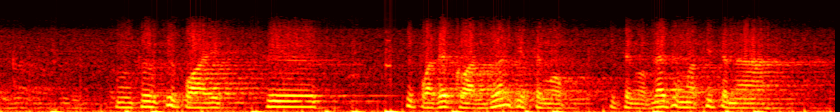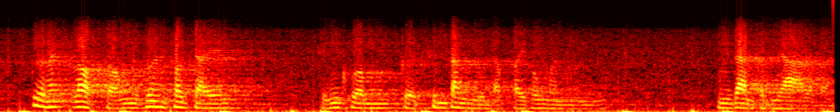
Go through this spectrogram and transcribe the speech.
ถึงเรื่องคือคือปล่อยคือคือปล่อยไปก่อนเพื่อให้จิตสงบจิตสงบแล้วจะมาพิจารณา เพื่อให้รอบสองเพื่อให้เข้าใจ ถึงความเกิดขึ้นตั้งอยู่ดับไปของมันมีด้านปัญญาอะไรบ้าง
